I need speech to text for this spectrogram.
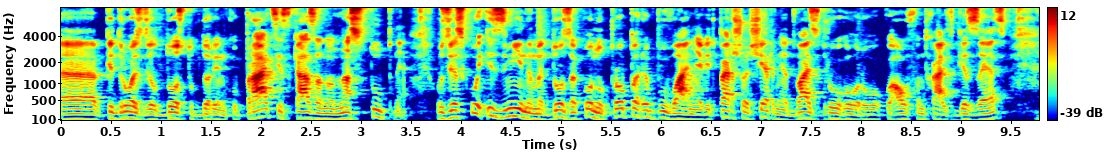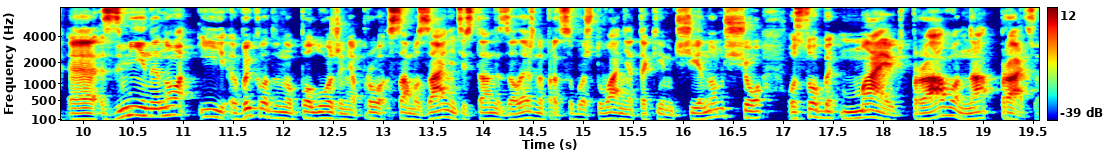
е, підрозділ доступ до ринку праці сказано наступне: у зв'язку із змінами до закону про перебування від 1 червня 2022 року Aufenthaltsgesetz е, змінено і викладено положення про самозайнятість та незалежне працевлаштування таким чином, що особи мають право на працю.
